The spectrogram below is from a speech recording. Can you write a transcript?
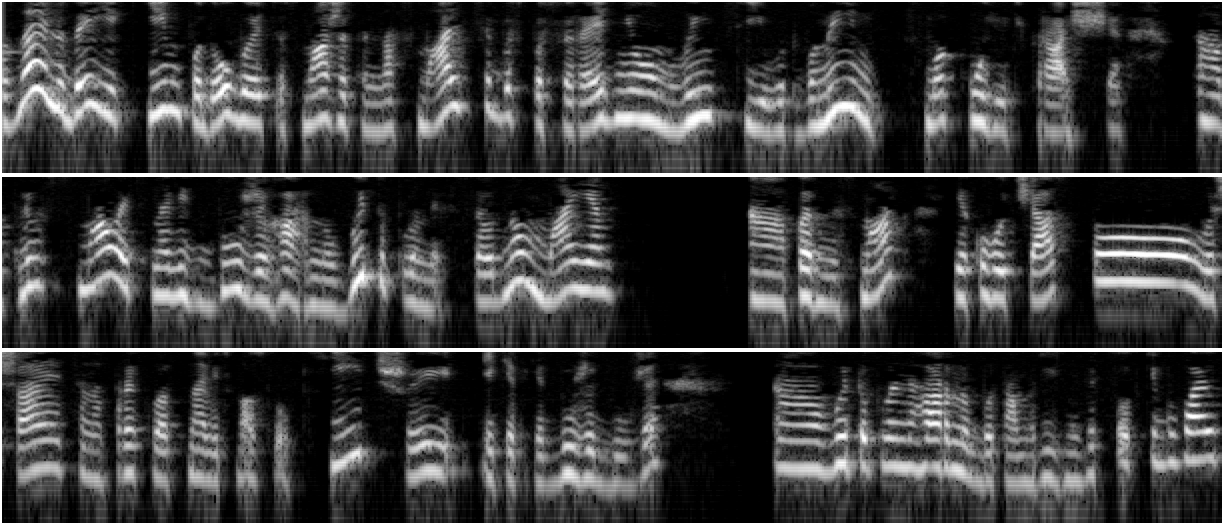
Знаю людей, яким подобається смажити на смальці безпосередньо млинці. От вони їм смакують краще. Плюс смалець навіть дуже гарно витоплений, все одно має певний смак, якого часто лишається, наприклад, навіть масло кхі, чи яке таке дуже-дуже витоплене гарно, бо там різні відсотки бувають.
